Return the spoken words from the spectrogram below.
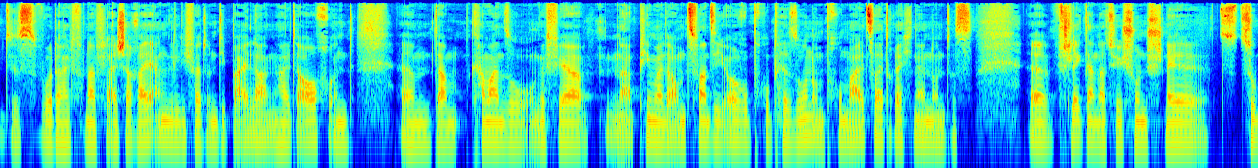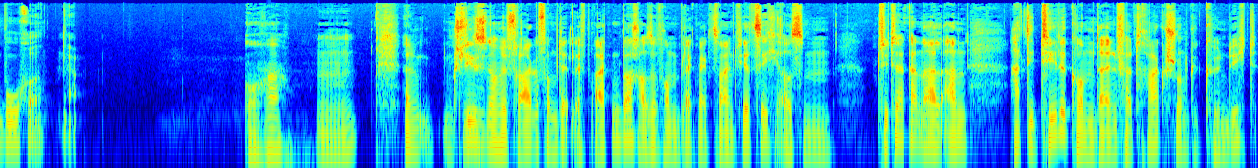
das wurde halt von der Fleischerei angeliefert und die Beilagen halt auch und ähm, da kann man so ungefähr, na, Pi mal Daumen 20 Euro pro Person und pro Mahlzeit rechnen und das äh, schlägt dann natürlich schon schnell zu Buche, ja. Oha. Mhm. Dann schließe ich noch eine Frage vom Detlef Breitenbach, also vom BlackMac42 aus dem Twitter-Kanal an. Hat die Telekom deinen Vertrag schon gekündigt?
